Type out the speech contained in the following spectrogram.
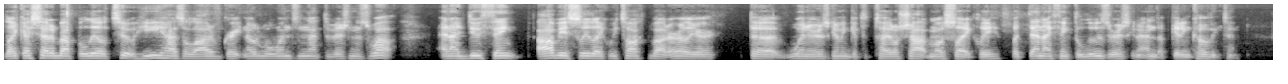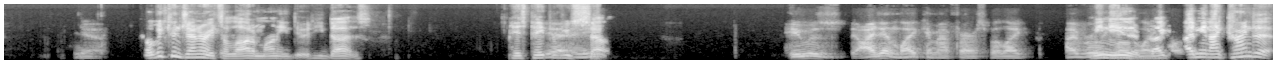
Like I said about Beneil too, he has a lot of great notable wins in that division as well. And I do think, obviously, like we talked about earlier, the winner is going to get the title shot most likely. But then I think the loser is going to end up getting Covington. Yeah. Covington generates a lot of money, dude. He does. His pay per view yeah, sell. He was. I didn't like him at first, but like I really me neither. Like, I mean, I kind of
